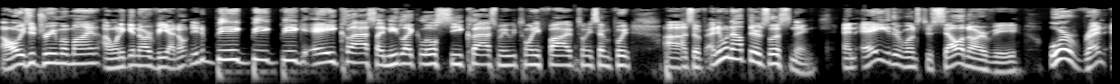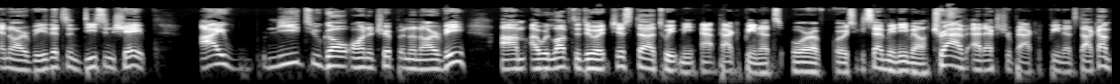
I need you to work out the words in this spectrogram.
Always a dream of mine. I want to get an RV. I don't need a big, big, big A class. I need like a little C class, maybe 25, 27 foot. Uh, so if anyone out there is listening and A either wants to sell an RV or rent an RV that's in decent shape, I need to go on a trip in an RV. Um, I would love to do it. Just uh, tweet me at Pack of Peanuts, or of course, you can send me an email, trav at extrapackofpeanuts.com.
